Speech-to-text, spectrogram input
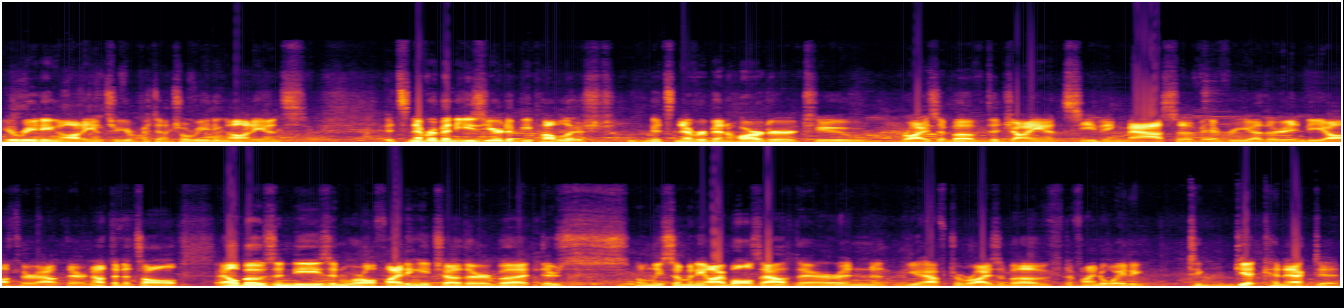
your reading audience or your potential reading audience. It's never been easier to be published. Mm-hmm. It's never been harder to rise above the giant seething mass of every other indie author out there. Not that it's all elbows and knees and we're all fighting each other, but there's only so many eyeballs out there, and you have to rise above to find a way to, to get connected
